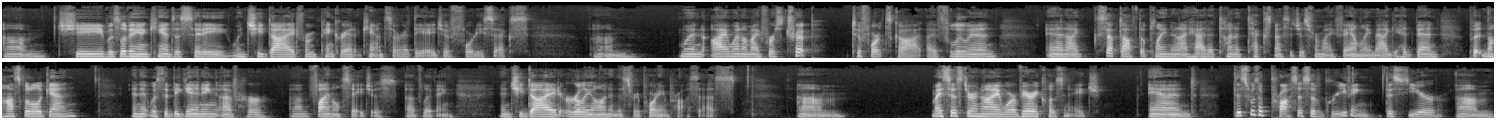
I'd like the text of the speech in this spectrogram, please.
Um, she was living in Kansas City when she died from pancreatic cancer at the age of 46. Um, when I went on my first trip to Fort Scott, I flew in and I stepped off the plane and I had a ton of text messages from my family. Maggie had been put in the hospital again and it was the beginning of her um, final stages of living. And she died early on in this reporting process. Um, my sister and I were very close in age, and this was a process of grieving this year, um,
